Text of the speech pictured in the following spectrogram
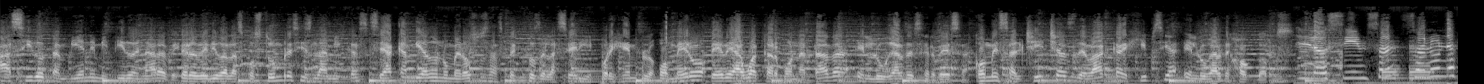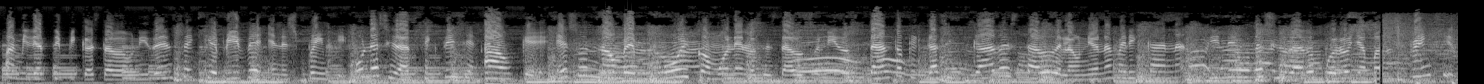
ha sido también emitido en árabe, pero debido a las costumbres islámicas se ha cambiado numerosos aspectos de la serie. Por ejemplo, Homero bebe agua carbonatada en lugar de cerveza, come salchichas de vaca egipcia en lugar de hot dogs. Los Simpson son una familia típica estadounidense que vive en Springfield, una ciudad ficticia, aunque es un nombre muy común en los Estados Unidos, tanto que casi cada estado de la Unión Americana tiene pueblo llamado Springfield.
